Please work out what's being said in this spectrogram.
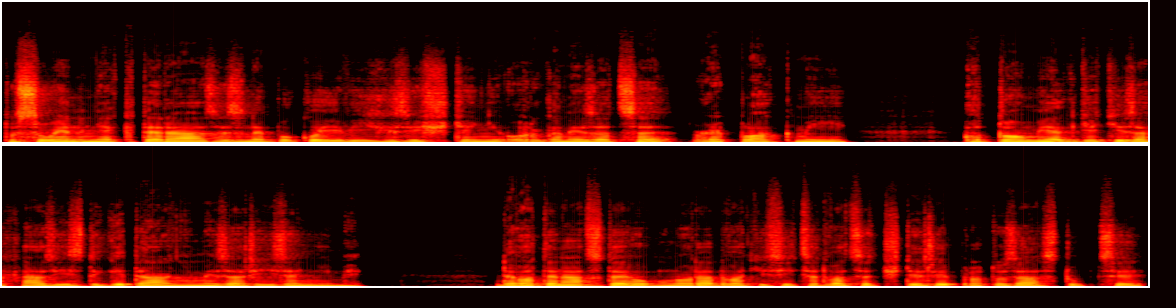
To jsou jen některá ze znepokojivých zjištění organizace Replug Me o tom, jak děti zachází s digitálními zařízeními. 19. února 2024 proto zástupci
